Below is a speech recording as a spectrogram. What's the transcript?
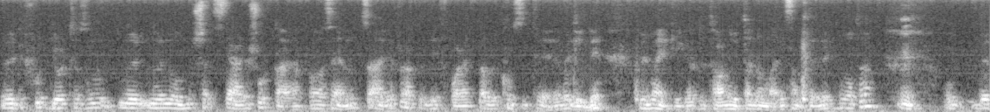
Det er fort gjort sånn som når, når noen stjeler skjorta her på scenen, så er det for at de får deg til å konsentrere veldig. Du merker ikke at du tar den ut av lomma di samtidig. på en måte. Mm. Og det,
